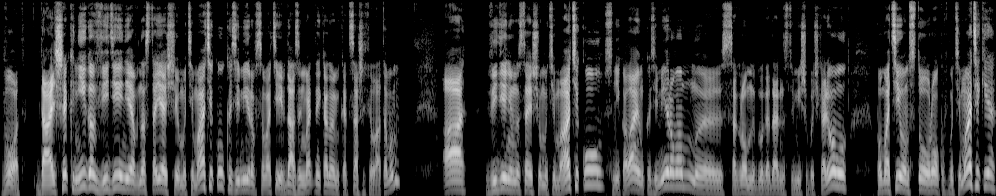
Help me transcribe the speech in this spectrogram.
Вот. Дальше книга «Введение в настоящую математику» Казимиров Саватеев. Да, «Занимательная экономика» от Саши Филатовым. А введением в настоящую математику с Николаем Казимировым, э, с огромной благодарностью Мише Бочкареву, по мотивам 100 уроков математики,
